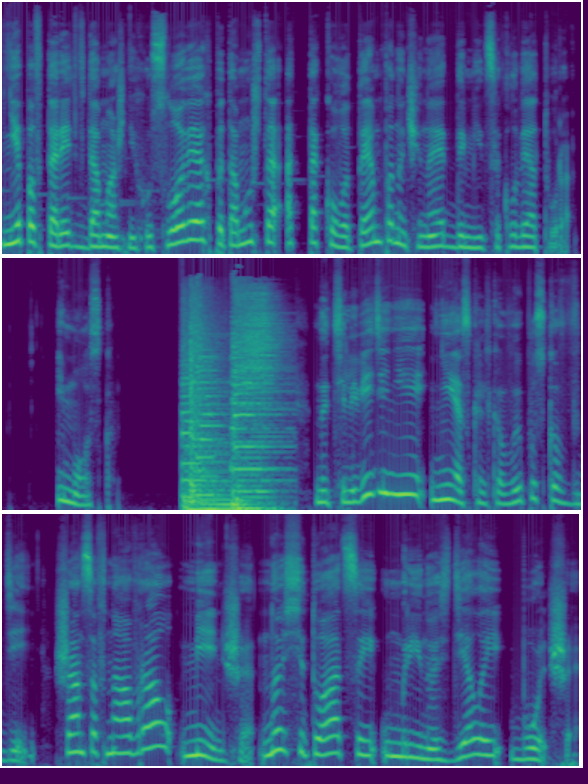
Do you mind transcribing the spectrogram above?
Не повторять в домашних таких условиях, потому что от такого темпа начинает дымиться клавиатура. И мозг. На телевидении несколько выпусков в день. Шансов на аврал меньше, но ситуации «умри, но сделай» больше.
